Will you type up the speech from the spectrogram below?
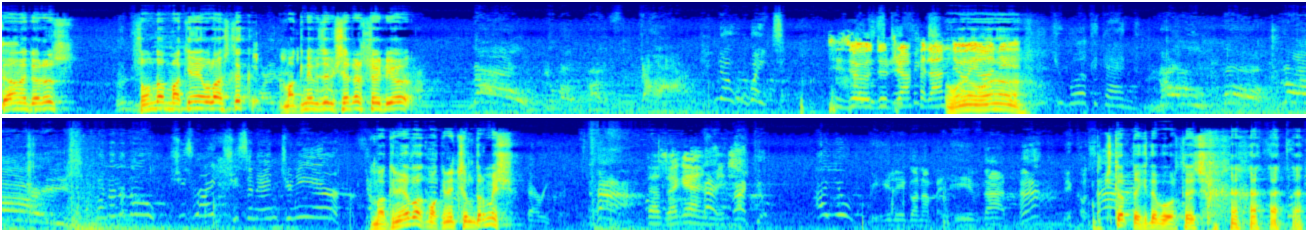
Devam ediyoruz. Sonunda makineye ulaştık. Makine bize bir şeyler söylüyor. Sizi öldüreceğim falan diyor Aynen yani. engineer. Makineye bak makine çıldırmış. Gaza gelmiş. Bu kitaptaki de bu ortaya. Once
